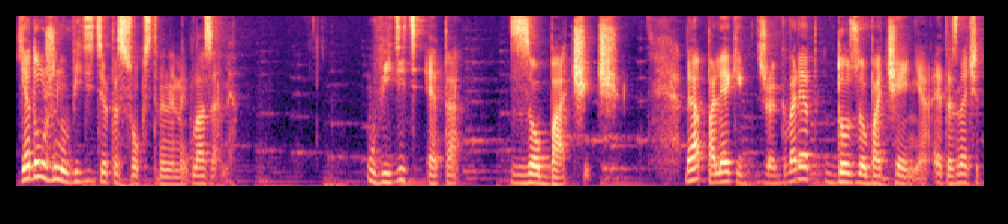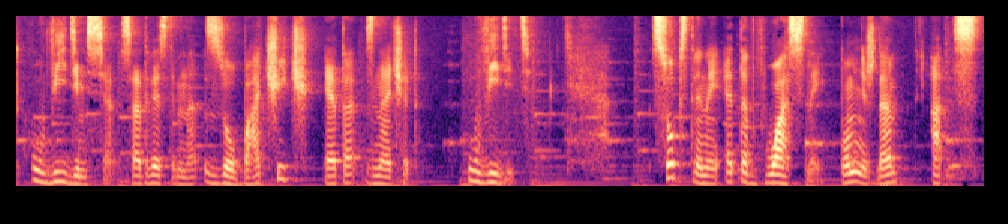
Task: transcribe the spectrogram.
Я должен увидеть это собственными глазами увидеть это zobaczyć. Да, поляки же говорят до zobaczenia, это значит увидимся, соответственно, zobaczyć это значит увидеть. собственный это властный, помнишь, да? А с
